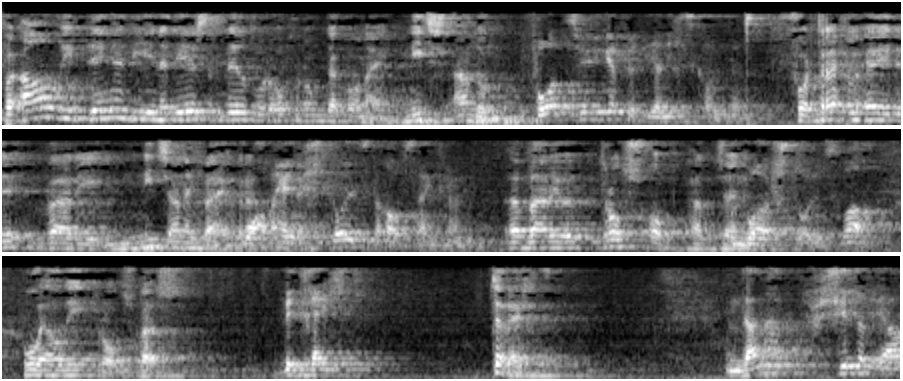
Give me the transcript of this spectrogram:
Voor al die dingen die in het eerste gedeelte worden opgenoemd, daar kon hij niets aan doen. Vorzüge, für die er nichts konnte. Voortreffelijkheden waar hij niets aan heeft bijgedragen. aber hätte stolz darauf sein können. Eh, waar hij trots op had zijn. wo er stolz war. Hoewel hij trots was. Mit Recht. Terecht. Und dann hat- schildert er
